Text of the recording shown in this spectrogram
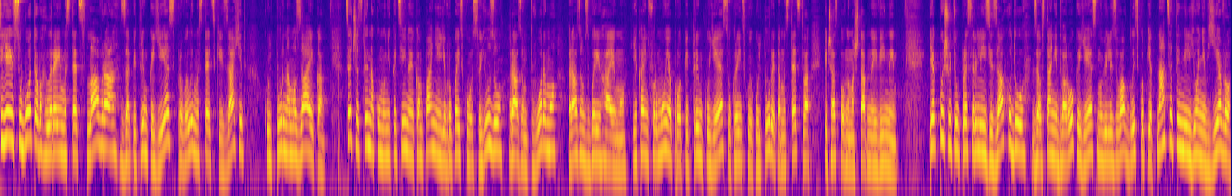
Цієї суботи в галереї мистецтв Лавра за підтримки ЄС провели мистецький захід Культурна мозаїка. Це частина комунікаційної кампанії Європейського союзу Разом творимо, разом зберігаємо, яка інформує про підтримку ЄС української культури та мистецтва під час повномасштабної війни. Як пишуть у прес-релізі заходу, за останні два роки ЄС мобілізував близько 15 мільйонів євро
